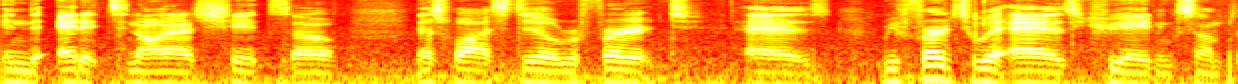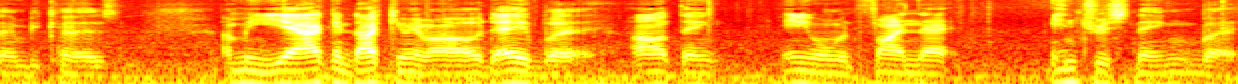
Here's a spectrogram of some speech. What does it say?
in the edits and all that shit. So that's why I still refer it as refer to it as creating something because I mean, yeah, I can document my whole day, but I don't think anyone would find that interesting. But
